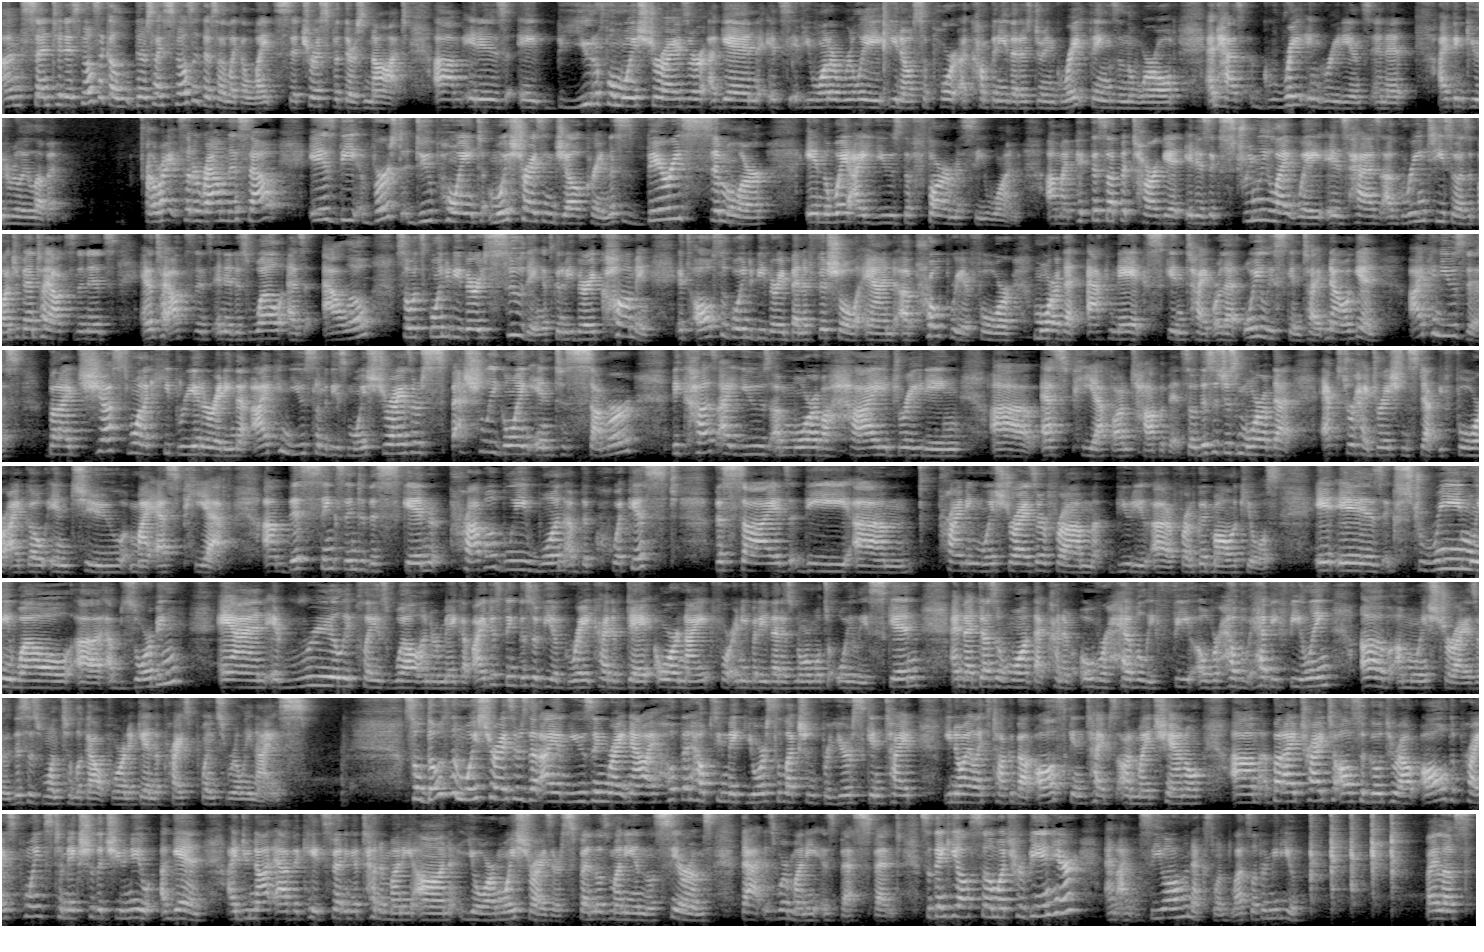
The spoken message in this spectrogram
unscented. It smells like a, there's, I smells like there's a, like a light citrus, but there's not. Um, it is a beautiful moisturizer. Again, it's if you want to really, you know, support a company that is doing great things in the world and has great ingredients in it, I think you'd really love it. All right, so to round this out is the Versed Dew Point Moisturizing Gel Cream. This is very similar in the way I use the Farmacy one. Um, I picked this up at Target. It is extremely lightweight. It has a green tea, so it has a bunch of antioxidants, antioxidants in it as well as aloe. So it's going to be very soothing. It's going to be very calming. It's also going to be very beneficial and appropriate for more of that acneic skin type or that oily skin type. Now again, I can use this but I just want to keep reiterating that I can use some of these moisturizers, especially going into summer, because I use a more of a hydrating uh, SPF on top of it. So this is just more of that extra hydration step before I go into my SPF. Um, this sinks into the skin probably one of the quickest besides the um, priming moisturizer from Beauty uh, from Good Molecules. It is extremely well uh, absorbing and it really plays well under makeup. I just think this would be a great kind of day or night for anybody that is normal to oily skin and that doesn't want that kind of over heavily feel over heavy feeling of a moisturizer. This is one to look out for and again the price point's really nice. So those are the moisturizers that I am using right now. I hope that helps you make your selection for your skin type. You know I like to talk about all skin types on my channel, um, but I tried to also go throughout all the price points to make sure that you knew, again, I do not advocate spending a ton of money on your moisturizers. Spend those money in those serums. That is where money is best spent. So thank you all so much for being here, and I will see you all in the next one. Lots of love from me to you. Bye, loves.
